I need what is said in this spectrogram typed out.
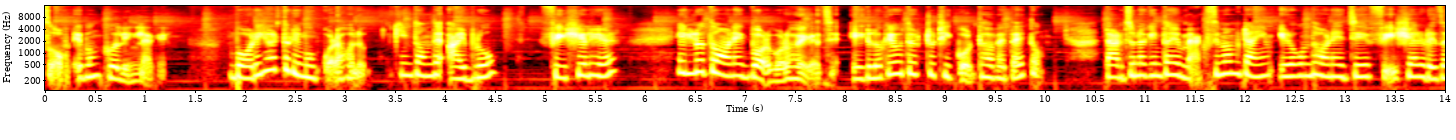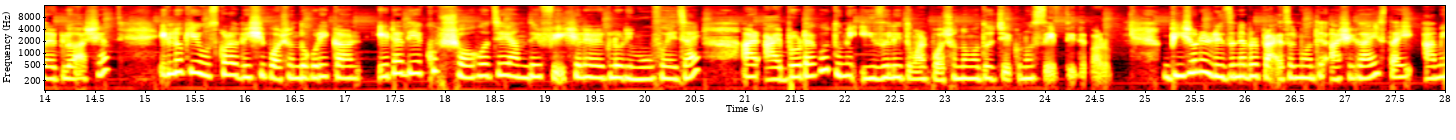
সফট এবং কুলিং লাগে। বডি হেয়ার তো রিমুভ করা হলো। কিন্তু আমাদের আইব্রো ফেশিয়াল হেয়ার এগুলো তো অনেক বড় বড় হয়ে গেছে। এগুলোকেও তো একটু ঠিক করতে হবে, তাই তো? তার জন্য কিন্তু আমি ম্যাক্সিমাম টাইম এরকম ধরনের যে ফেশিয়াল রেজারগুলো আসে, এগুলোকে ইউজ করা বেশি পছন্দ করি। কারণ এটা দিয়ে খুব সহজে আমাদের ফেশিয়াল হেয়ারগুলো রিমুভ হয়ে যায়। আর আইব্রোটাকেও তুমি ইজিলি তোমার পছন্দ মতো যে কোনো শেপ দিতে পারো। ভীষণই রিজনেবল প্রাইসের মধ্যে আসে গাইস তাই আমি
